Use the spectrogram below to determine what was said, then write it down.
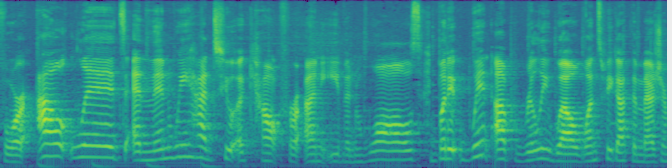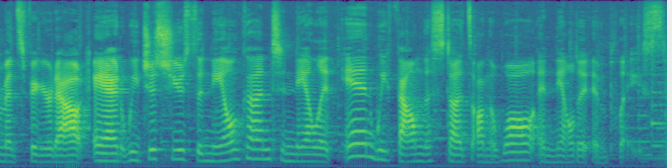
for outlets and then we had to account for uneven walls, but it went up really well once we got the measurements figured out and we just used the nail gun to nail it in. We found the studs on the wall and nailed it in place.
